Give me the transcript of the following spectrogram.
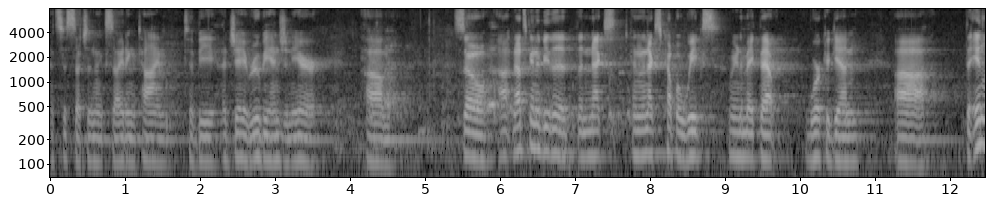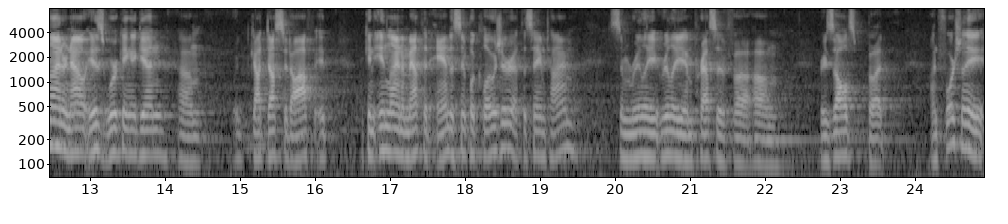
it's just such an exciting time to be a JRuby engineer. Um, so uh, that's going to be the, the next, in the next couple weeks, we're going to make that work again. Uh, the inliner now is working again. Um, it got dusted off. It, can inline a method and a simple closure at the same time. Some really, really impressive uh, um, results, but unfortunately,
